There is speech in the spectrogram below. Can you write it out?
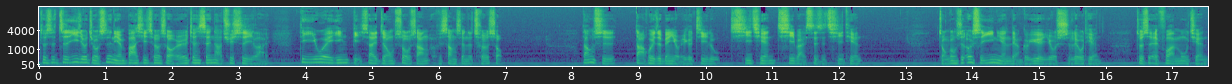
这是自一九九四年巴西车手 Ayrton Senna 去世以来，第一位因比赛中受伤而丧生的车手。当时大会这边有一个记录，七千七百四十七天，总共是二十一年两个月有十六天，这是 F1 目前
